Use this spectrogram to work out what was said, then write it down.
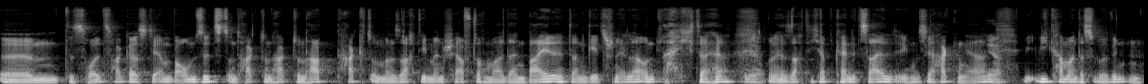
ähm, des Holzhackers, der am Baum sitzt und hackt und hackt und hackt und man sagt ihm, Mensch, schärf doch mal dein Beil, dann geht's schneller und leichter. Ja? ja. Und er sagt, ich habe keine Zeit, ich muss ja hacken. Ja? ja. Wie, wie kann man das überwinden?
